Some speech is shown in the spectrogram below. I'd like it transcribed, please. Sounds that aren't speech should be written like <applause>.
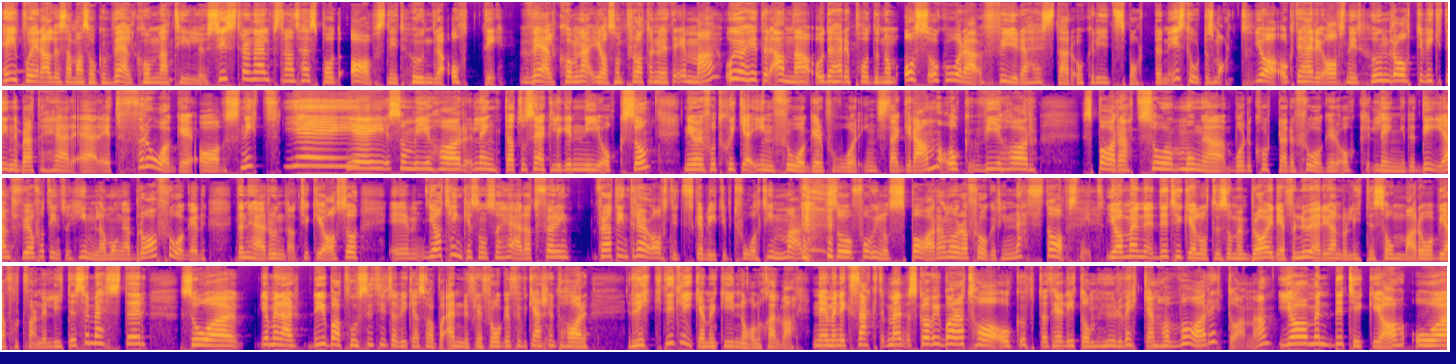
Hej på er allesammans och välkomna till systrarna Elfstrands hästpodd avsnitt 180. Välkomna, jag som pratar nu heter Emma. Och jag heter Anna och det här är podden om oss och våra fyra hästar och ridsporten i stort och smått. Ja, och det här är avsnitt 180 vilket innebär att det här är ett frågeavsnitt. Yay! Yay! Som vi har längtat och säkerligen ni också. Ni har ju fått skicka in frågor på vår Instagram och vi har sparat så många både kortare frågor och längre DMs. För vi har fått in så himla många bra frågor den här rundan tycker jag. Så eh, jag tänker som så här att för, in, för att inte det här avsnittet ska bli typ två timmar <laughs> så får vi nog spara några frågor till nästa avsnitt. Ja men det tycker jag låter som en bra idé för nu är det ju ändå lite sommar och vi har fortfarande lite semester. Så jag menar det är ju bara positivt att vi kan svara på ännu fler frågor för vi kanske inte har riktigt lika mycket innehåll själva. Nej men exakt, men ska vi bara ta och uppdatera lite om hur veckan har varit då Anna? Ja men det tycker jag och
